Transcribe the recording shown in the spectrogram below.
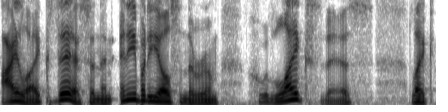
I like this. And then anybody else in the room who likes this, like,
